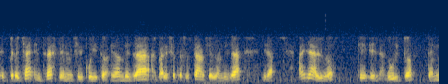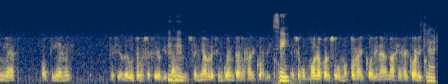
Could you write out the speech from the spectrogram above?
eh, pero ya entraste en el circuito en donde ya aparece otra sustancia, donde ya, mira, hay algo que el adulto tenía o tiene, que si el adulto me refiero quizá a Ujú. un señor de 50 años alcohólico. Sí. Eso es un monoconsumo, toma alcohol y nada más, es alcohólico. Claro.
